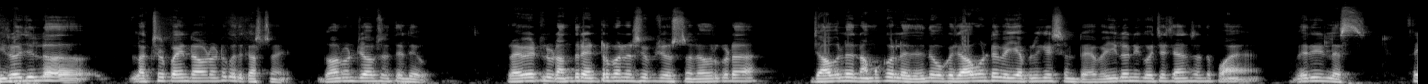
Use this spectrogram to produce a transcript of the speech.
ఈ రోజుల్లో లక్షల పైన రావడం అంటే కొద్దిగా కష్టమే. గవర్నమెంట్ జాబ్స్ అయితే లేవు. ప్రైవేట్లో ఇప్పుడు అందరూ ఎంటర్ప్రినర్షిప్ చేస్తున్నారు. ఎవరు కూడా జాబుల్లో నమ్మకం లేదు. ఎందుకంటే ఒక జాబ్ ఉంటే వెయ్యి అప్లికేషన్ ఉంటాయి. వెయ్యిలో నీకు వచ్చే ఛాన్స్ అంత వెరీ లెస్. సో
